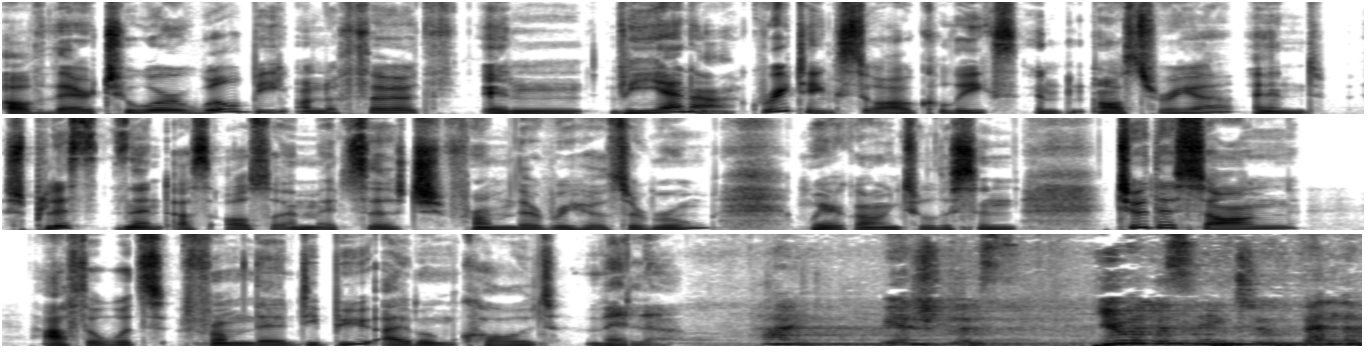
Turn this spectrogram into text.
of their tour, will be on the 3rd in Vienna. Greetings to our colleagues in Austria and Splizz sent us also a message from the rehearsal room. We're going to listen to the song afterwards from their debut album called Welle. Hi, we are Splizz. You are listening to Welle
